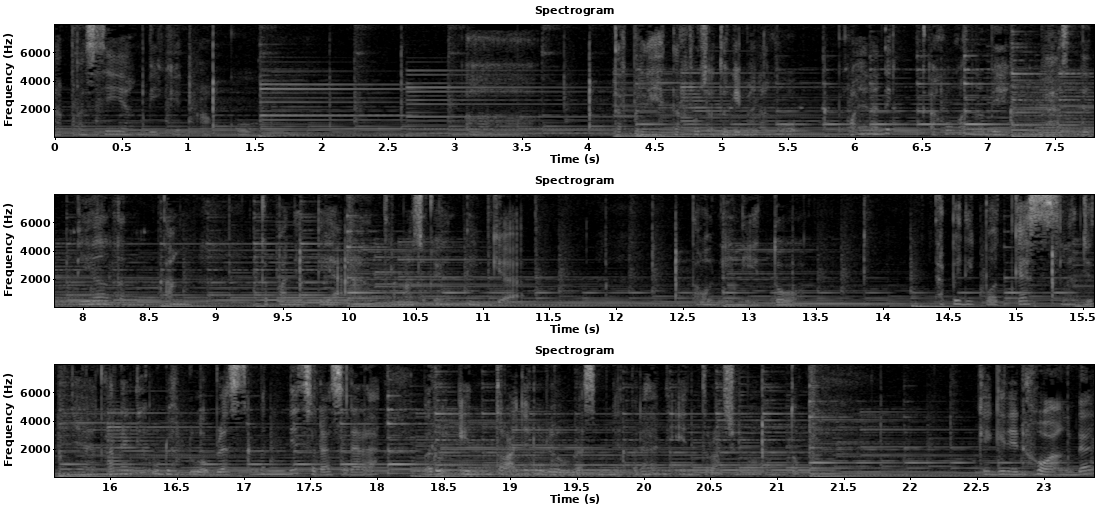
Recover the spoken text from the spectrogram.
apa sih yang bikin aku uh, terpilih terus atau gimana aku pokoknya nanti aku akan lebih membahas detail tentang kepanitiaan termasuk yang tiga tahun ini itu. Tapi di podcast selanjutnya karena ini udah 12 menit saudara-saudara baru intro aja udah 12 menit padahal ini intro cuma kayak gini doang. Dan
